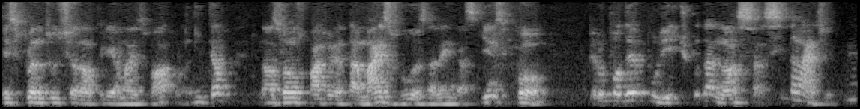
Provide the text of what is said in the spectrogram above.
Esse plano funcional cria mais rótulas, então nós vamos pavimentar mais ruas além das 15, como? Pelo poder político da nossa cidade. Uhum.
